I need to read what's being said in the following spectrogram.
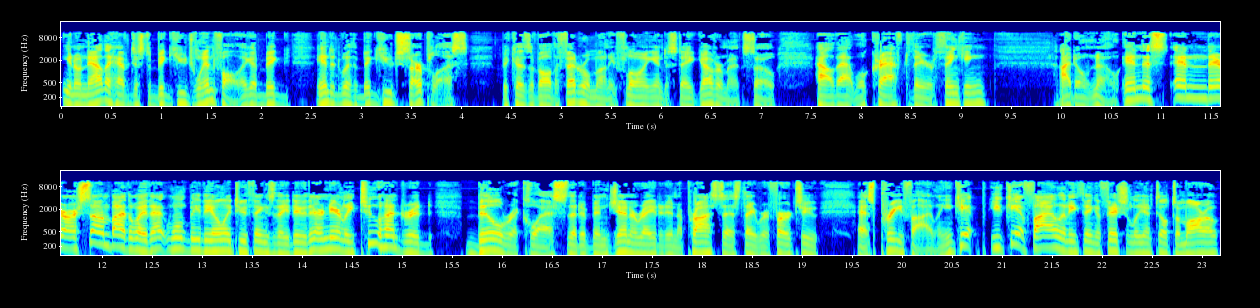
you know, now they have just a big, huge windfall. They got big, ended with a big, huge surplus because of all the federal money flowing into state government. So, how that will craft their thinking. I don't know. And this and there are some by the way that won't be the only two things they do. There are nearly 200 bill requests that have been generated in a process they refer to as pre-filing. You can't you can't file anything officially until tomorrow,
